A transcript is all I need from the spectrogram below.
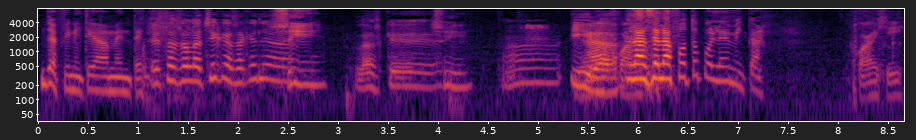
Definitivamente. ¿Estas son las chicas aquellas? Sí, Las que... sí. Ah, ira. Las de la foto polémica. Juanji,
